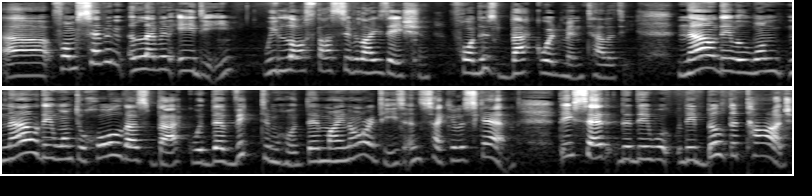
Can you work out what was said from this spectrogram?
Uh, from 711 AD, we lost our civilization for this backward mentality. Now they will want now they want to hold us back with their victimhood, their minorities and secular scam. They said that they were they built the Taj.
